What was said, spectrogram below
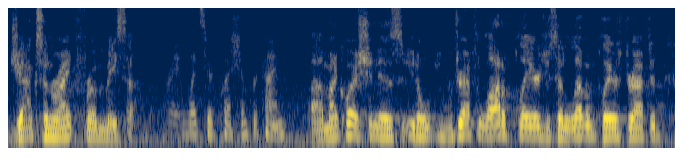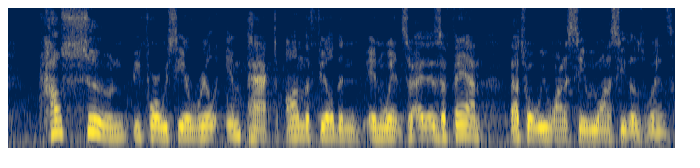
Jackson Wright from Mesa. All right, what's your question for Keim? Uh, my question is, you know, you drafted a lot of players. You said 11 players drafted. How soon before we see a real impact on the field and, and wins? So as a fan, that's what we want to see. We want to see those wins.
